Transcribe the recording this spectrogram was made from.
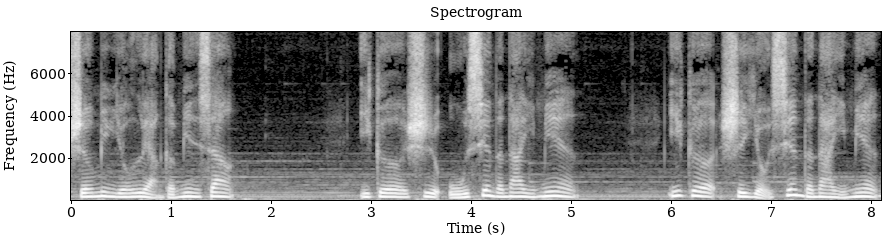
生命有两个面向，一个是无限的那一面，一个是有限的那一面。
